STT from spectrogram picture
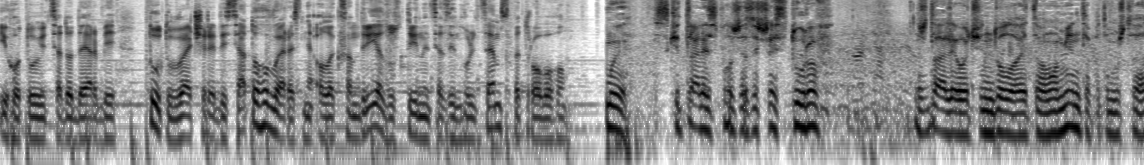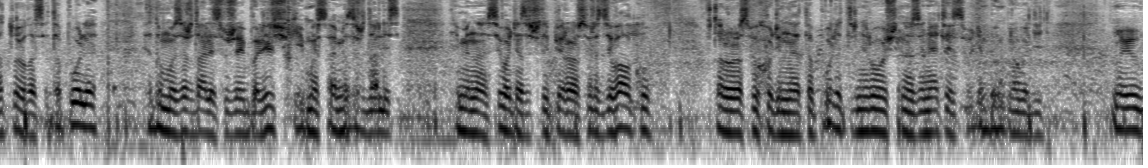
і готуються до дербі. Тут ввечері 10 вересня Олександрія зустрінеться з інгульцем з Петрового. Мы скитались, получается, 6 туров. Ждали очень долго этого момента, потому что готовилось это поле. Я думаю, заждались уже и болельщики, и мы сами заждались. Именно сегодня зашли первый раз в раздевалку, второй раз выходим на это поле, тренировочное занятие сегодня будем проводить. Ну и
